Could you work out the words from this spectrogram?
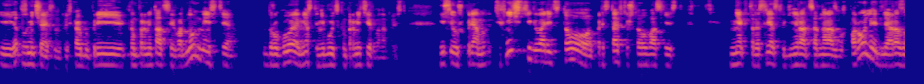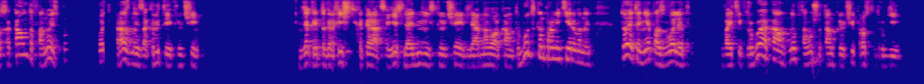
и это замечательно. То есть как бы при компрометации в одном месте другое место не будет скомпрометировано. То есть если уж прямо технически говорить, то представьте, что у вас есть некоторые средства генерации одноразовых паролей для разных аккаунтов, оно использует разные закрытые ключи для криптографических операций. Если одни из ключей для одного аккаунта будут скомпрометированы, то это не позволит войти в другой аккаунт, ну, потому что там ключи просто другие.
